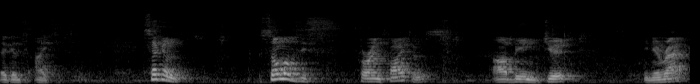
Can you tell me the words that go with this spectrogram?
against ISIS. Second, some of these foreign fighters are being judged in Iraq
